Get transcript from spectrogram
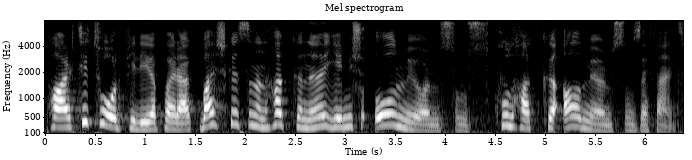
parti torpili yaparak başkasının hakkını yemiş olmuyor musunuz? Kul hakkı almıyor musunuz efendim?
